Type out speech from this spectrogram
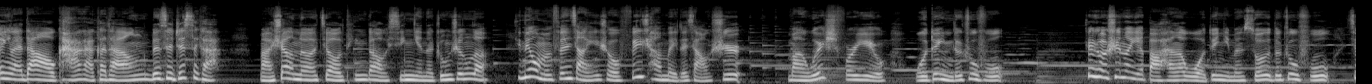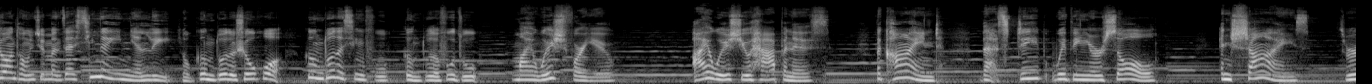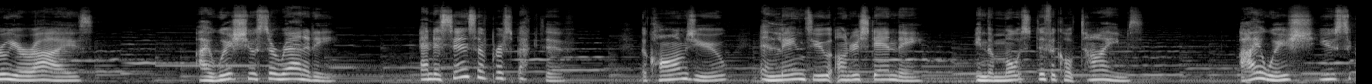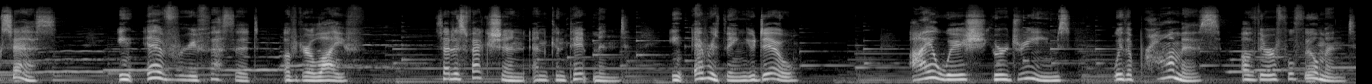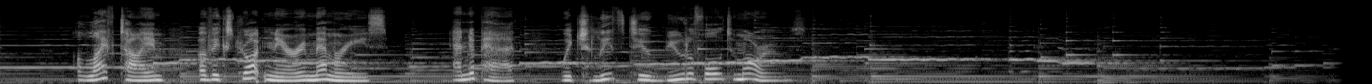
欢迎来到卡卡课堂，This is Jessica。马上呢就要听到新年的钟声了。今天我们分享一首非常美的小诗，My wish for you，我对你的祝福。这首诗呢也包含了我对你们所有的祝福，希望同学们在新的一年里有更多的收获，更多的幸福，更多的富足。My wish for you，I wish you happiness，the kind that's deep within your soul and shines through your eyes. I wish you serenity and a sense of perspective that calms you and lends you understanding in the most difficult times. I wish you success in every facet of your life, satisfaction and contentment in everything you do. I wish your dreams with a promise of their fulfillment, a lifetime of extraordinary memories, and a path which leads to beautiful tomorrows.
